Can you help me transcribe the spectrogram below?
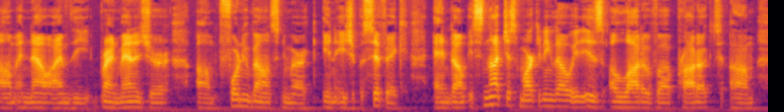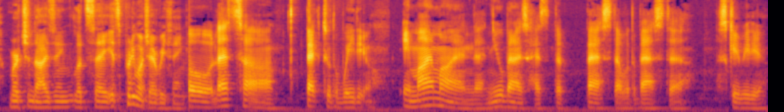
Um, and now I'm the brand manager um, for New Balance Numeric in Asia Pacific. And um, it's not just marketing, though, it is a lot of uh, product, um, merchandising, let's say. It's pretty much everything. So let's uh, back to the video. In my mind, New Balance has the best of the best uh, ski video.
